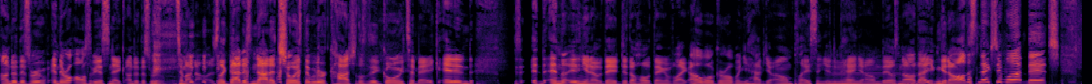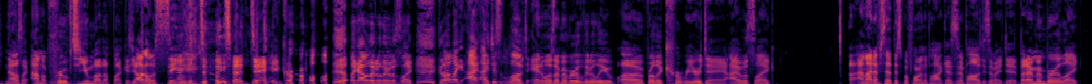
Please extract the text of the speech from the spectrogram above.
under this roof, and there will also be a snake under this roof, to my knowledge. Like that is not a choice that we were consciously going to make. And and, and, and, you know they did the whole thing of like, oh well, girl, when you have your own place and you're paying your own bills and all that, you can get all the snakes you want, bitch. And I was like, I'm approved to you, motherfuckers, y'all gonna see today, girl. like I literally was like, cause I like I, I just loved animals. I remember literally uh, for like career day, I was like. I might have said this before on the podcast, and apologies if I did, but I remember like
